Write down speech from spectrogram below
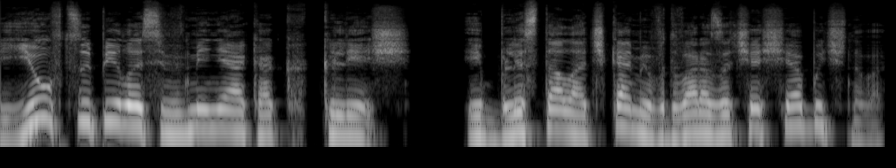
Ю вцепилась в меня, как клещ, и блистала очками в два раза чаще обычного.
